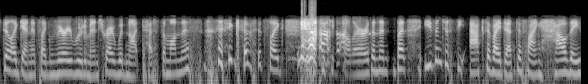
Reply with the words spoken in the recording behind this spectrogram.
still again, it's like very rudimentary. I would not test them on this because it's like picking colors and then but even just the act of identifying how they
